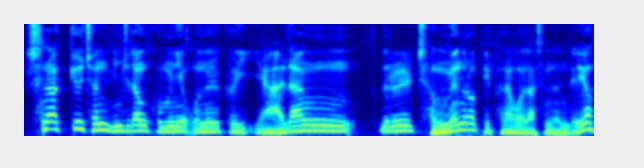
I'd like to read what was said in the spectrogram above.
순학규 전 민주당 고문이 오늘 그 야당들을 정면으로 비판하고 나섰는데요.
